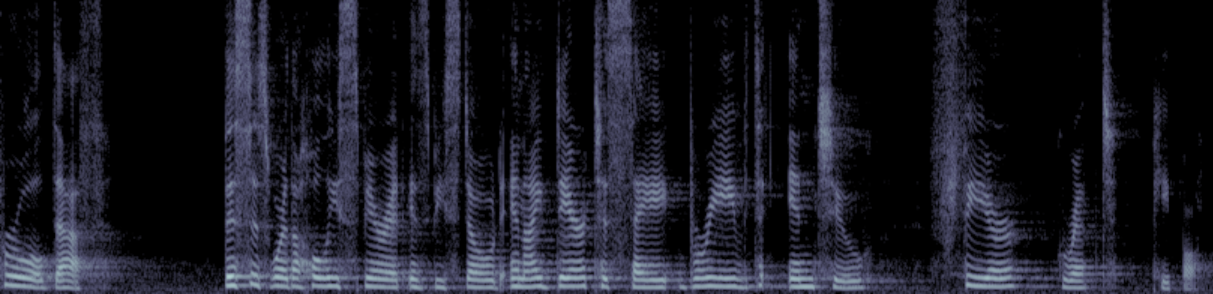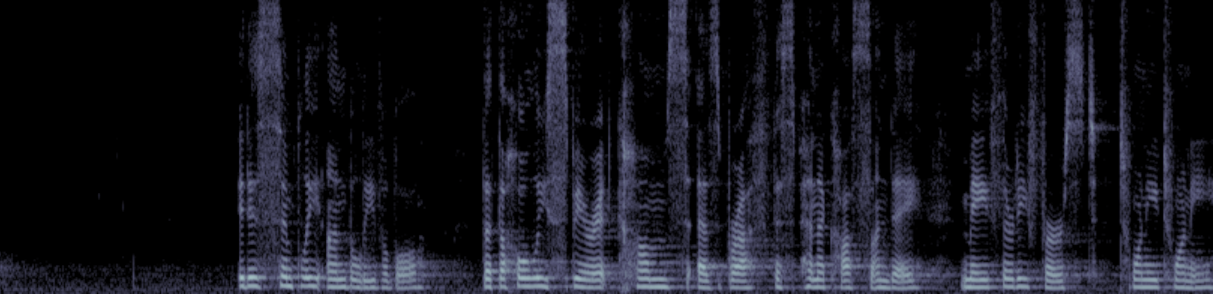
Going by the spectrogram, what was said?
cruel death. This is where the Holy Spirit is bestowed, and I dare to say, breathed into fear gripped people. It is simply unbelievable that the Holy Spirit comes as breath this Pentecost Sunday, May 31st, 2020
